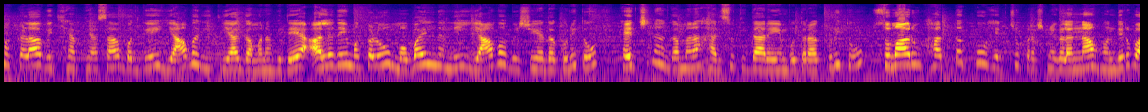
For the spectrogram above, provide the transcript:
ಮಕ್ಕಳ ವಿದ್ಯಾಭ್ಯಾಸ ಬಗ್ಗೆ ಯಾವ ರೀತಿಯ ಗಮನವಿದೆ? ಅಲ್ಲದೆ ಮಕ್ಕಳು ಮೊಬೈಲ್ನಲ್ಲಿ ಯಾವ ವಿಷಯದ ಕುರಿತು ಹೆಚ್ಚಿನ ಗಮನ ಹರಿಸುತ್ತಿದ್ದಾರೆ ಎಂಬುದರ ಕುರಿತು ಸುಮಾರು ಹತ್ತಕ್ಕೂ ಹೆಚ್ಚು ಪ್ರಶ್ನೆಗಳನ್ನು ಹೊಂದಿರುವ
